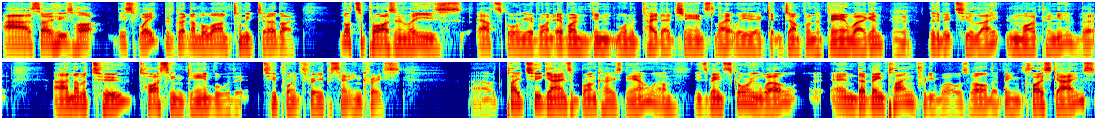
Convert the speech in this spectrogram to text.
Uh, so who's hot this week? We've got number one, Tommy Turbo. Not surprisingly, he's outscoring everyone. Everyone didn't want to take that chance lately. They're getting jumped on the bandwagon a little bit too late, in my opinion. But uh, number two, Tyson Gamble with a 2.3% increase. Uh, played two games at Broncos now. Um, he's been scoring well, and they've been playing pretty well as well. They've been close games.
